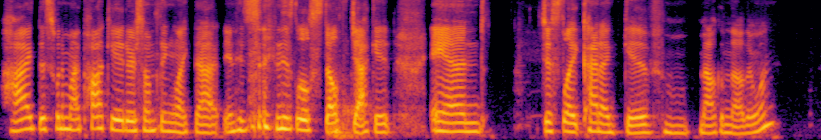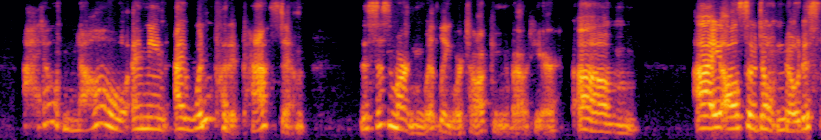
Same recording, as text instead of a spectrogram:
hide this one in my pocket or something like that in his in his little stealth jacket and just like kind of give Malcolm the other one. I don't know. I mean, I wouldn't put it past him. This is Martin Whitly we're talking about here. Um, I also don't notice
